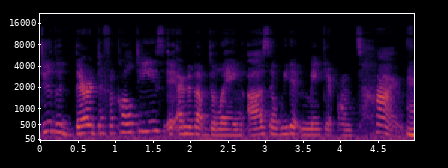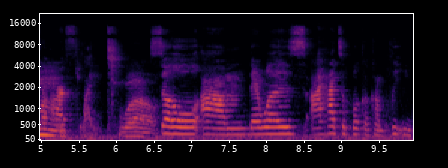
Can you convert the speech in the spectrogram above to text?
due to their difficulties, it ended up delaying us, and we didn't make it on time for Mm. our flight. Wow. So um, there was I had to book a completely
